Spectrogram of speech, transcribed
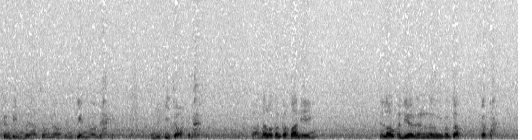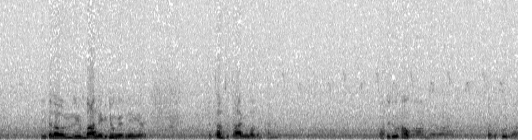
เครื่องบินเมื่อส่งเราจะมีเตียงนอนได้มันมีที่จอดกันตอนนั้นเราต้องกลับบ้านเอง แต่เราคนเดียวนั้นเราก็กลับกลับบ้านนี่ถ้าเราลืมบ้านเนี่ยก็ยุ่งแบบนี้แต่ท่านสุดท้ายของเราสำคัญอาจจะดูห้าวหอมเลยว่าถ้าจะพูดว่า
